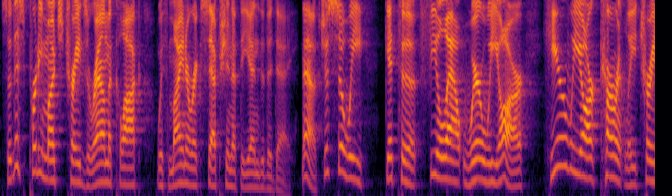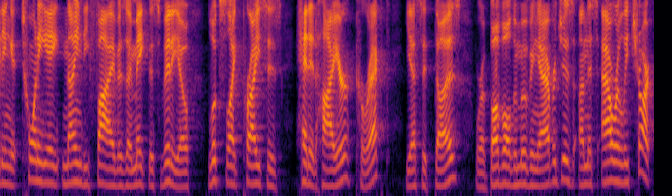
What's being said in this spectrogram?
So this pretty much trades around the clock with minor exception at the end of the day. Now, just so we get to feel out where we are, here we are currently trading at 28.95 as I make this video. Looks like price is headed higher, correct? Yes, it does. We're above all the moving averages on this hourly chart.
